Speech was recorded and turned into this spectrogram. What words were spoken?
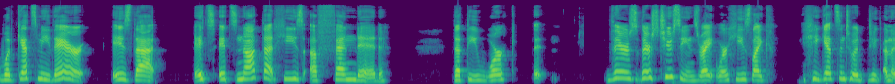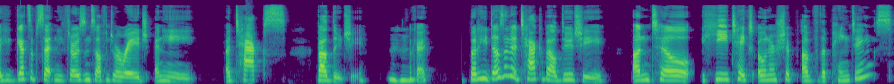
what gets me there is that it's it's not that he's offended that the work it- there's there's two scenes right where he's like he gets into a he, he gets upset and he throws himself into a rage and he attacks Banducci. hmm Okay. But he doesn't attack Banducci until he takes ownership of the paintings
